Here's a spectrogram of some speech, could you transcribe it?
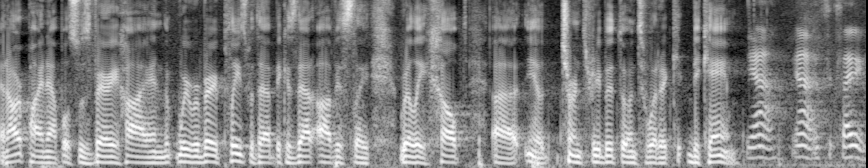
in our pineapples was very high, and we were very pleased with that because that obviously really helped, uh, you know, turn Tributo into what it became. Yeah, yeah, it's exciting.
